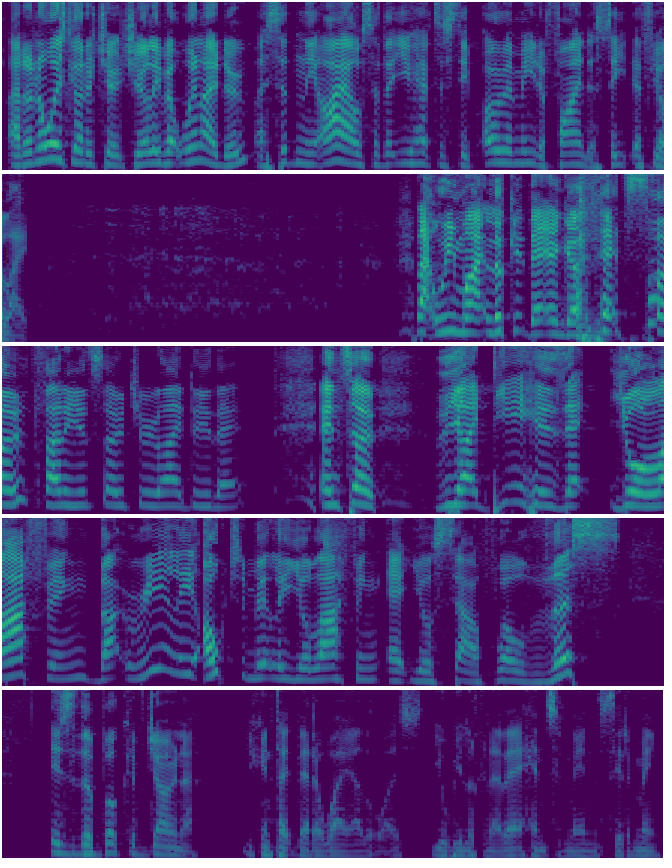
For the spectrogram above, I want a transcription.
I don't always go to church early, but when I do, I sit in the aisle so that you have to step over me to find a seat if you're late. like we might look at that and go, that's so funny, it's so true, I do that. And so the idea here is that you're laughing, but really, ultimately, you're laughing at yourself. Well, this is the book of Jonah. You can take that away, otherwise, you'll be looking at that handsome man instead of me.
